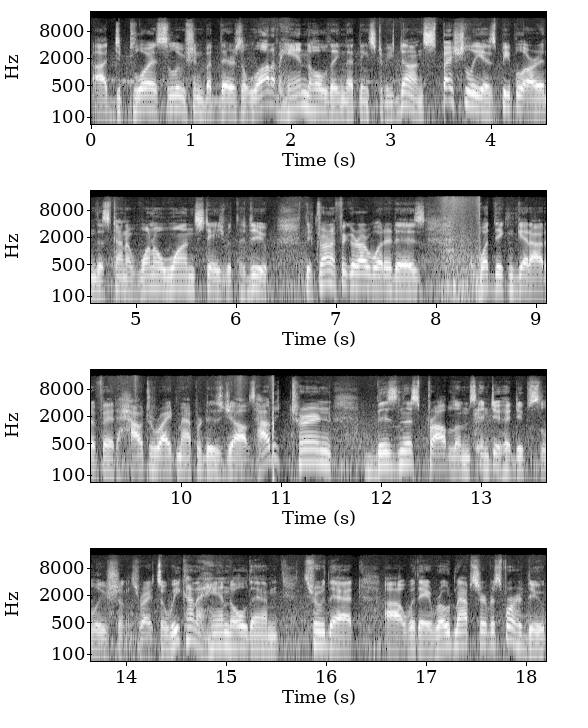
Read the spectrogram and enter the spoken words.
uh, deploy a solution, but there's a lot of hand-holding that needs to be done, especially as people are in this kind of 101 stage with Hadoop. They're trying to figure out what it is, what they can get out of it, how to write MapReduce jobs, how to turn business problems into Hadoop solutions, right? So we kind of handhold them through that uh, with a roadmap service for Hadoop,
